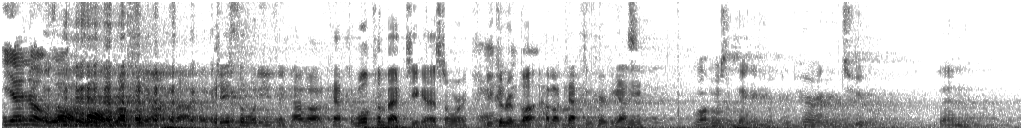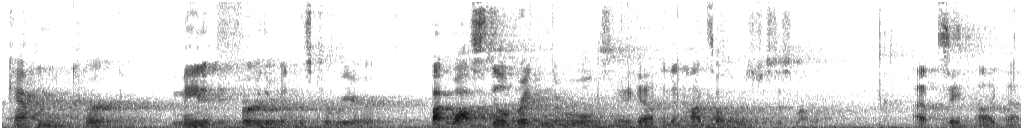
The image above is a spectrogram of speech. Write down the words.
Yeah, no. It's all, Well, it's all roughly on topic. Jason, what do you think? How about Captain? We'll come back to you guys. Don't worry. You can rebut. How about Captain Kirk? You got any? Well, here's the thing: if you're comparing the two, then Captain Kirk made it further in his career, but while still breaking the rules. There you go. And then Han Solo was just a smuggler. I, see, I like that.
